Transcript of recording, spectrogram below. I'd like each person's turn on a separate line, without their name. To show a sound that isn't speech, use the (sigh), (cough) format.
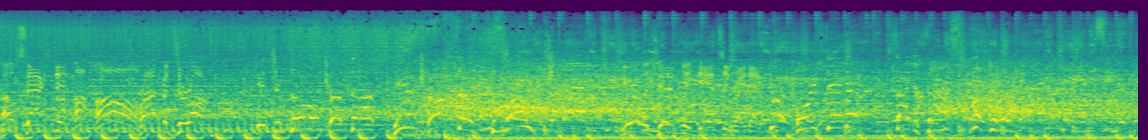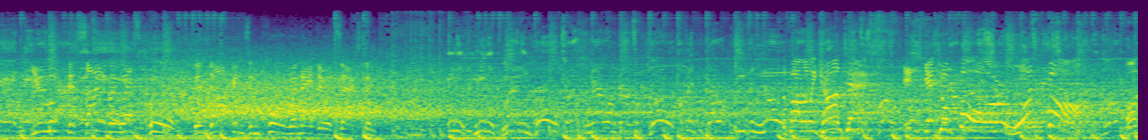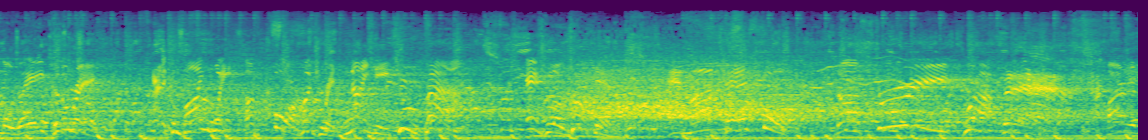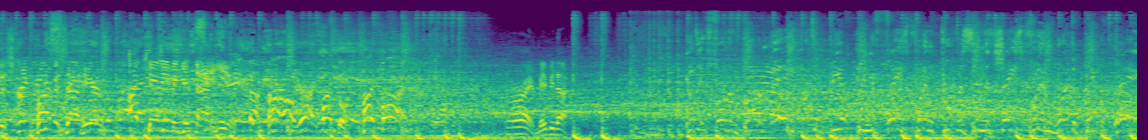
Oh, Saxton. Profits are up.
Get your solo cups out. Here comes the smoke.
You're legitimately dancing right now.
Good, Corey. Stand up. Side to side. Left to right.
You look decidedly less cool than Dawkins and Ford when they do it, Saxton.
The following contest is scheduled for one fall on the way to the ring at a combined weight of 492 pounds. Angelo Dawkins and Montez Ford, the Street Profits.
Byron, with the Street Profits out here, I can't even get mad at you. (laughs)
All right, Michael. High five.
All right, maybe not.
You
